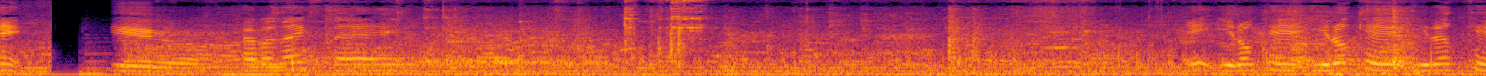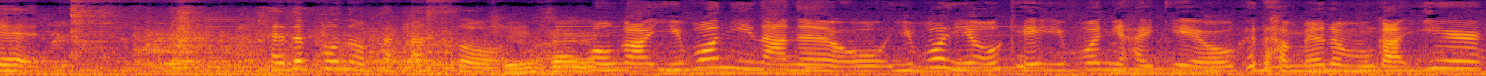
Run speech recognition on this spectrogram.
Hey. Thank you. Have a nice day. 에, 이렇게 이렇게 이렇게 헤드폰을 받았어. 뭔가 2번이 나는 어, 2번이 오케이 2번이 할게요. 그 다음에는 뭔가 일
